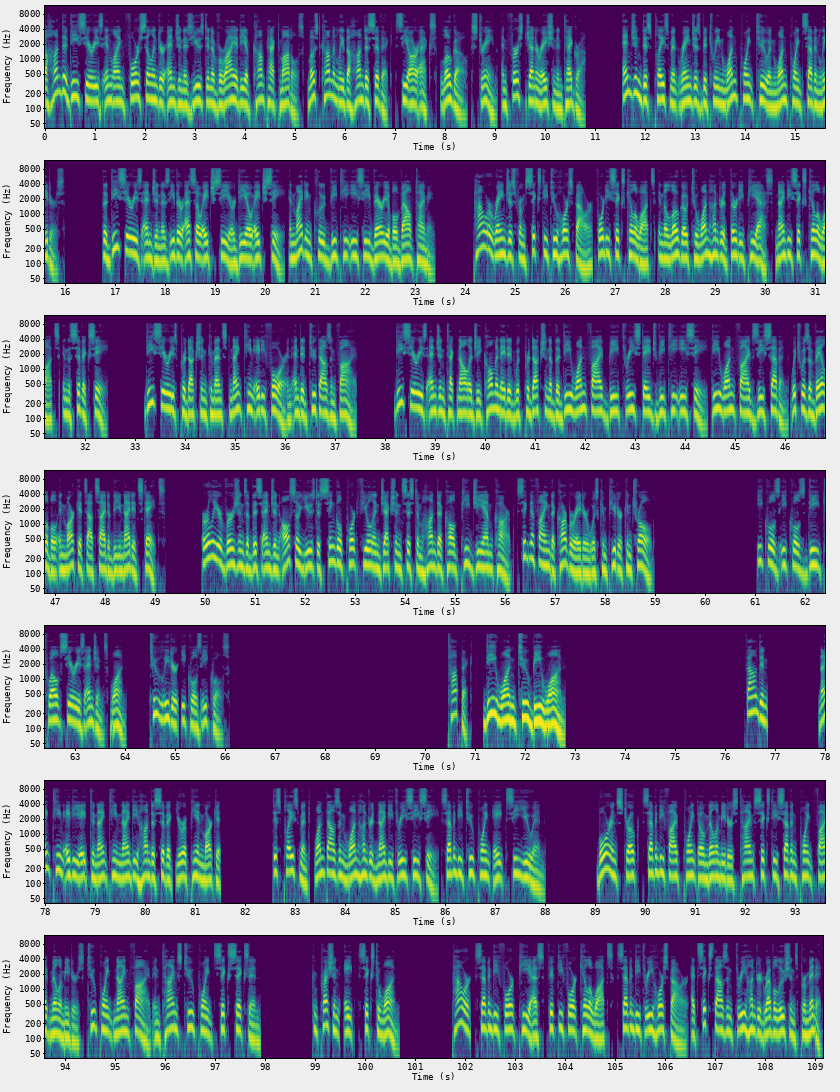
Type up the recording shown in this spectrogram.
The Honda D-Series inline four-cylinder engine is used in a variety of compact models, most commonly the Honda Civic, CRX, Logo, Stream, and first-generation Integra. Engine displacement ranges between 1.2 and 1.7 liters. The D-Series engine is either SOHC or DOHC, and might include VTEC variable valve timing. Power ranges from 62 horsepower, 46 kilowatts in the Logo to 130 PS, 96 kilowatts in the Civic Si. D-series production commenced 1984 and ended 2005. D-series engine technology culminated with production of the D15B three-stage VTEC D15Z7 which was available in markets outside of the United States. Earlier versions of this engine also used a single-port fuel injection system Honda called PGM carb, signifying the carburetor was computer-controlled. D12 series engines 1. 2 liter equals equals. Topic D12B1 Found in 1988 to 1990 Honda Civic European market. Displacement 1193 cc 72.8 cu in Bore and stroke 75.0 mm times 67.5 mm 2.95 in times 2.66 in. Compression 8 6 to 1 Power 74 PS 54 kilowatts 73 horsepower at 6300 revolutions per minute.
